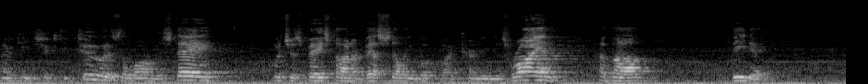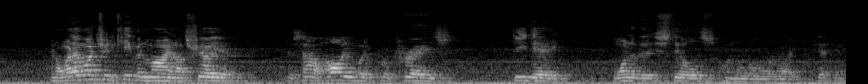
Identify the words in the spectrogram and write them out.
1962, is The Longest Day, which is based on a best-selling book by Cornelius Ryan about D-Day. And what I want you to keep in mind, I'll show you, is how Hollywood portrays D-Day, one of the stills on the lower right. Get him.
